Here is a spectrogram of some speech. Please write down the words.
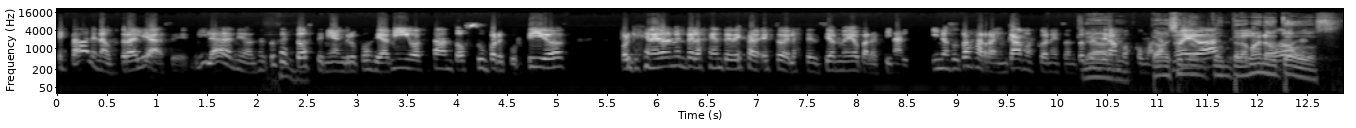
estaban en Australia hace mil años, entonces todos tenían grupos de amigos, estaban todos súper curtidos, porque generalmente la gente deja esto de la extensión medio para el final. Y nosotros arrancamos con eso, entonces éramos como las nuevas. En contramano todos.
